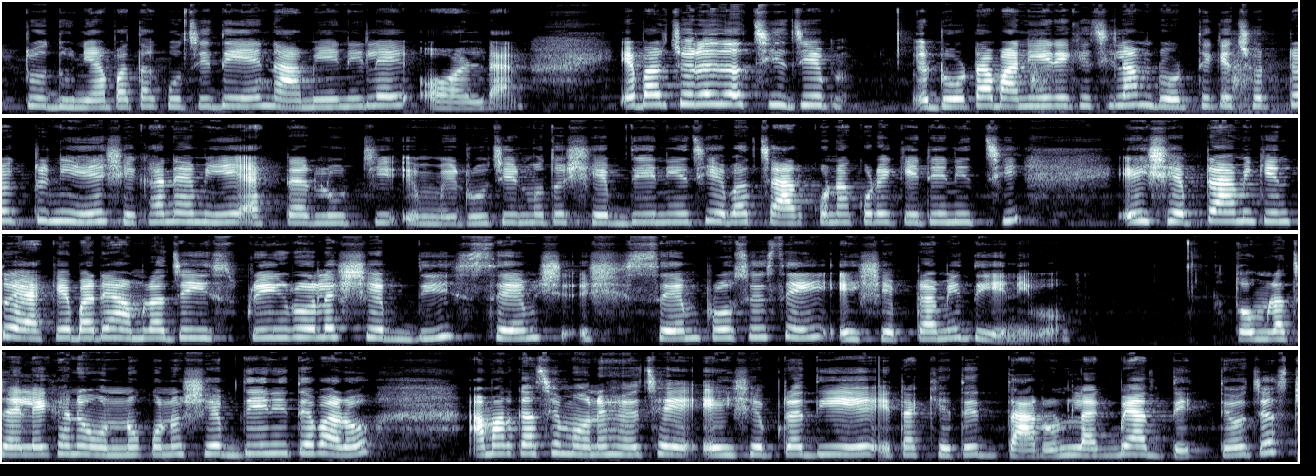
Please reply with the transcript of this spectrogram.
একটু ধনিয়া পাতা কুচি দিয়ে নামিয়ে নিলেই অল ডান। এবার চলে যাচ্ছি যে ডোটা বানিয়ে রেখেছিলাম। ডোর থেকে ছোট্ট একটু নিয়ে সেখানে আমি একটা লুচি রুচির মতো শেপ দিয়ে নিয়েছি। এবার চার কোনা করে কেটে নিচ্ছি। এই শেপটা আমি কিন্তু একেবারে আমরা যে স্প্রিং রোলের শেপ দিই, সেম সেম প্রসেসেই এই শেপটা আমি দিয়ে নিব। তোমরা চাইলে এখানে অন্য কোনো শেপ দিয়ে নিতে পারো। আমার কাছে মনে হয়েছে এই শেপটা দিয়ে এটা খেতে দারুণ লাগবে আর দেখতেও জাস্ট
